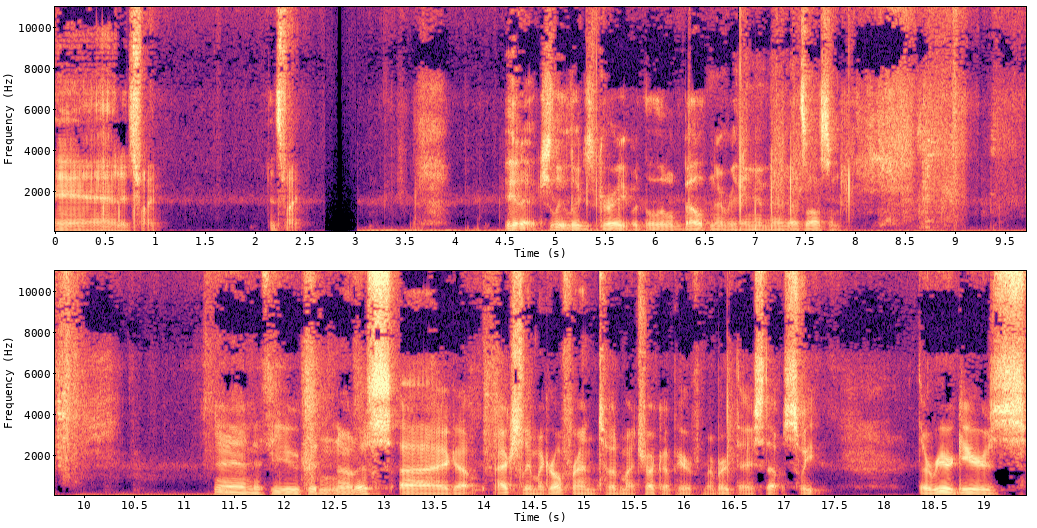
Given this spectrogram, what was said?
and it's fine. It's fine. It actually looks great with the little belt and everything in there. That's awesome. And if you couldn't notice, I got actually my girlfriend towed my truck up here for my birthday, so that was sweet. The rear gears,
